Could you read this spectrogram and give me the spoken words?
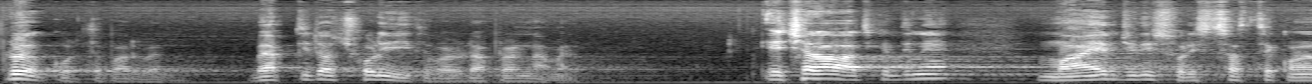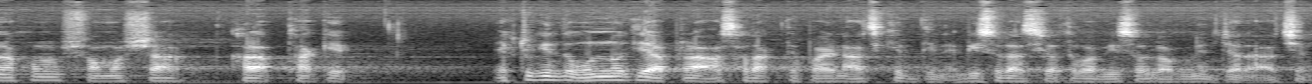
প্রয়োগ করতে পারবেন। ব্যাপ্তিটা ছড়িয়ে দিতে পারবেন আপনার নামের। এছাড়াও আজকের দিনে মায়ের যদি শরীর স্বাস্থ্যে কোনো রকম সমস্যা, খারাপ থাকে একটু কিন্তু উন্নতি আপনারা আশা রাখতে পারেন আজকের দিনে, বিশ্বরাশি অথবা লগ্নের যারা আছেন।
